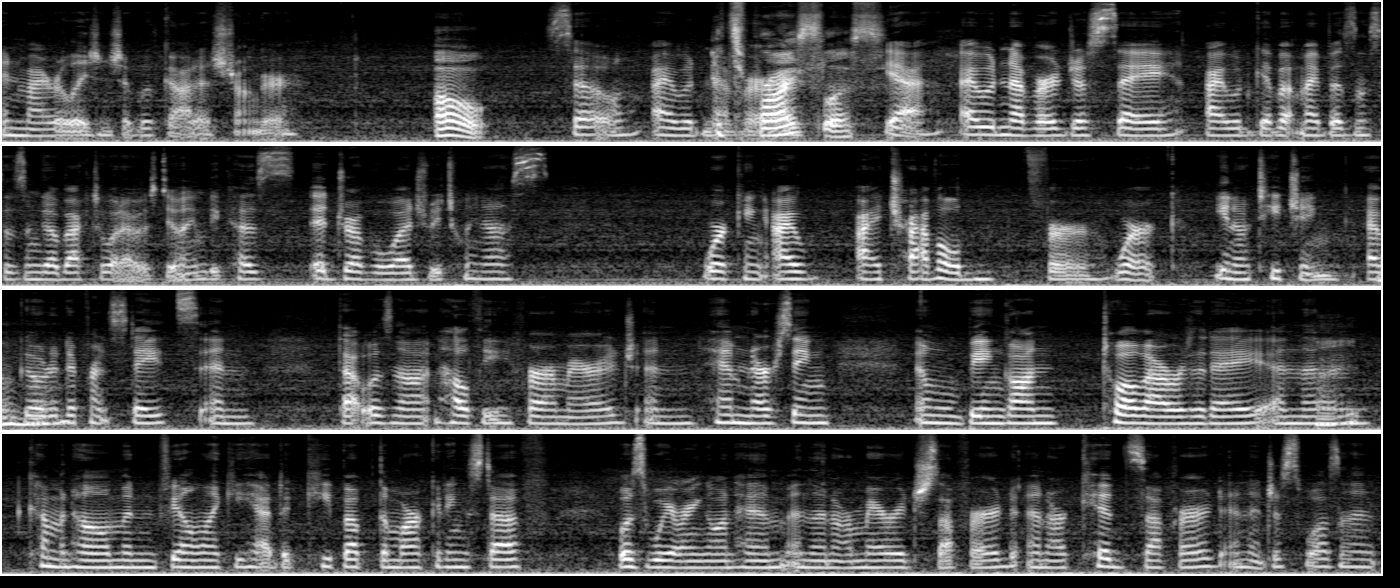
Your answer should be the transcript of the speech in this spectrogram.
and my relationship with God is stronger. Oh, So I would never. it's priceless. Yeah, I would never just say I would give up my businesses and go back to what I was doing because it drove a wedge between us. Working, I I traveled for work, you know, teaching. I would go to Mhm. different states, and that was not healthy for our marriage. And him nursing and being gone twelve hours a day, and then Right. coming home and feeling like he had to keep up the marketing stuff was wearing on him. And then our marriage suffered, and our kids suffered, and it just wasn't.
